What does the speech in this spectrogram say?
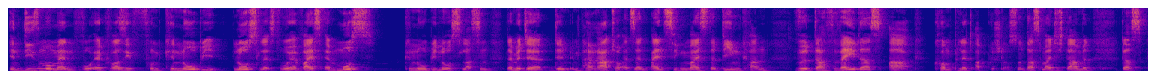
in diesem Moment, wo er quasi von Kenobi loslässt, wo er weiß, er muss Kenobi loslassen, damit er dem Imperator als seinen einzigen Meister dienen kann, wird Darth Vaders Arc komplett abgeschlossen. Und das meinte ich damit, dass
